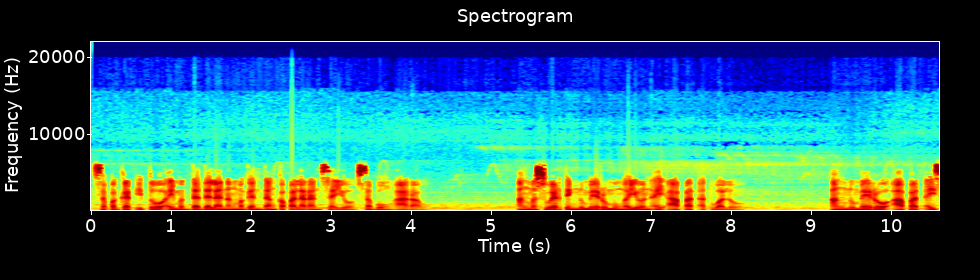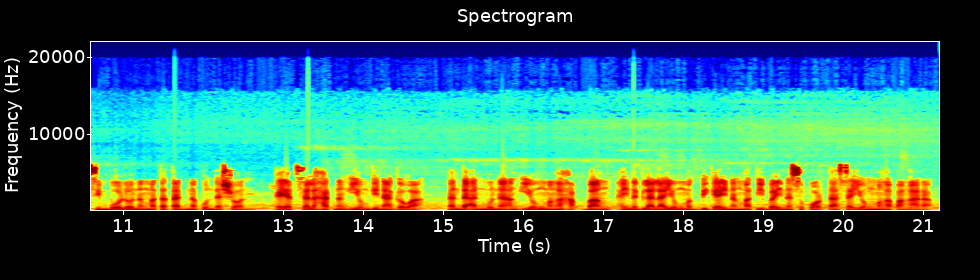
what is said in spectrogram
sapagkat ito ay magdadala ng magandang kapalaran sa iyo sa buong araw. Ang maswerteng numero mo ngayon ay 4 at 8. Ang numero 4 ay simbolo ng matatag na pundasyon, kaya't sa lahat ng iyong ginagawa, tandaan mo na ang iyong mga hakbang ay naglalayong magbigay ng matibay na suporta sa iyong mga pangarap.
